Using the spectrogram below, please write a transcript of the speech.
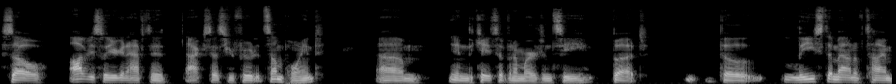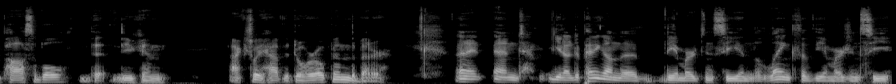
So obviously, you're going to have to access your food at some point um, in the case of an emergency, but the least amount of time possible that you can actually have the door open, the better. And it, and you know, depending on the the emergency and the length of the emergency,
